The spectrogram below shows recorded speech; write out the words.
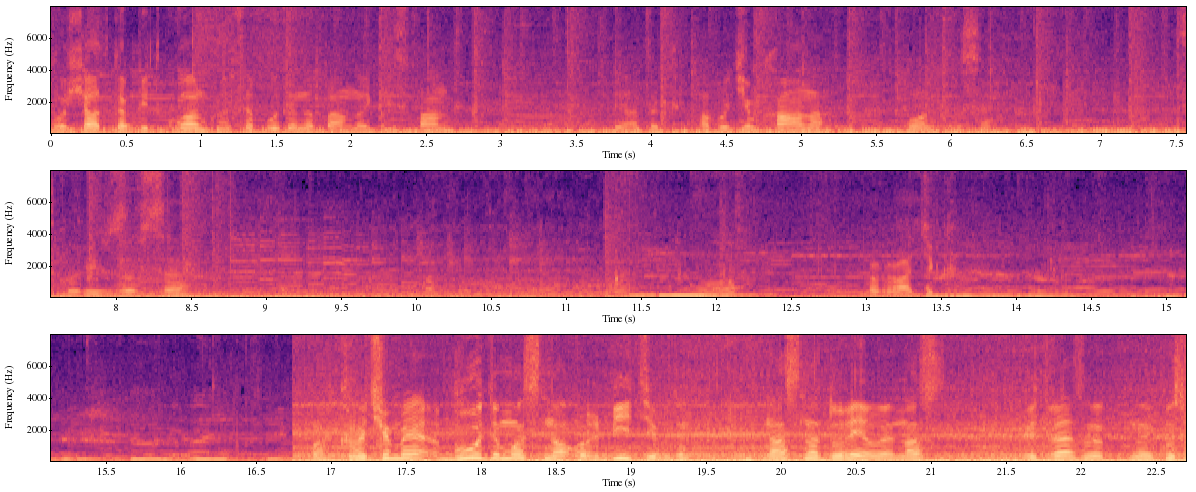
площадка під конкурси буде, напевно, якийсь станд. Я так, або Джимхана конкурси. Скоріш за все. О, паратик. Коротше, ми будемось на орбіті. Нас надурили, нас відвезли на якусь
